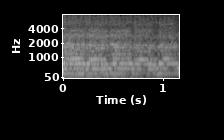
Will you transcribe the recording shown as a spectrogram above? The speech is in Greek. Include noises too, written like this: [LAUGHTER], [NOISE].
da da da da da.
